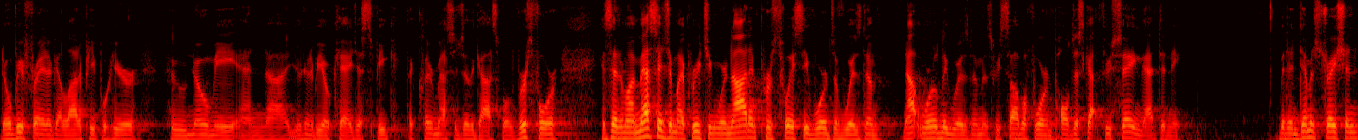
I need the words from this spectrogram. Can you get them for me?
Don't be afraid. I've got a lot of people here who know me, and uh, you're going to be okay. Just speak the clear message of the gospel. Verse 4, he said, In my message and my preaching were not in persuasive words of wisdom, not worldly wisdom, as we saw before, and Paul just got through saying that, didn't he? But in demonstration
